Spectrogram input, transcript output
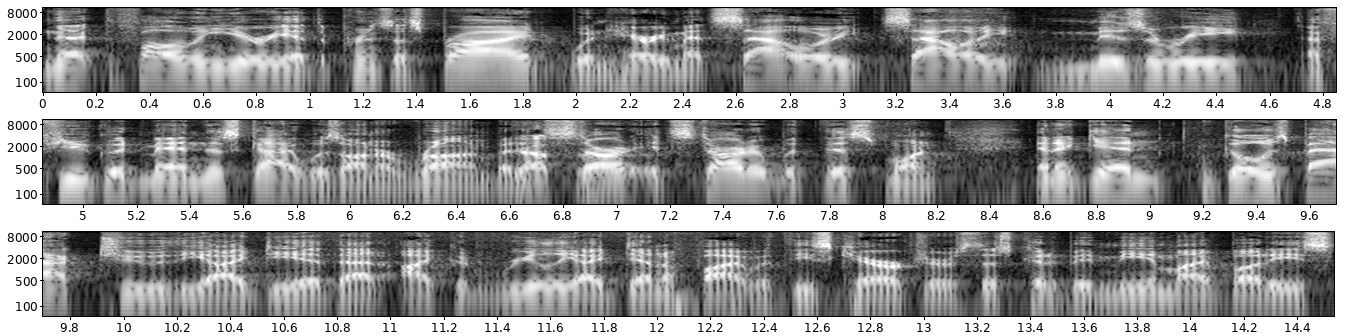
The following year, he had The Princess Bride, When Harry Met Sally, Sally, Misery, A Few Good Men. This guy was on a run, but it started. It started with this one, and again goes back to the idea that I could really identify with these characters. This could have been me and my buddies.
